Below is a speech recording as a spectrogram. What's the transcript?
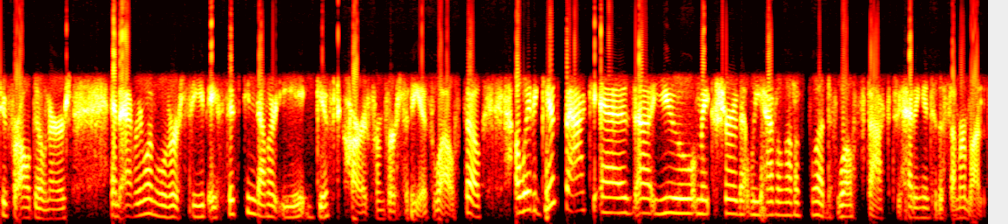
too for all donors, and everyone will receive a $15 e gift card from Versiti as well. So, a way to give back as uh, you make sure that we have a lot of blood well stocked heading into the summer months.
